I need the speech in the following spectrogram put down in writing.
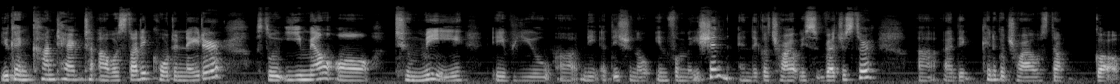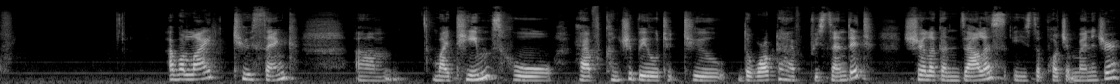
You can contact our study coordinator through email or to me if you uh, need additional information. And the trial is registered uh, at the clinicaltrials.gov. I would like to thank um, my teams who have contributed to the work that I have presented. Sheila Gonzalez is the project manager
